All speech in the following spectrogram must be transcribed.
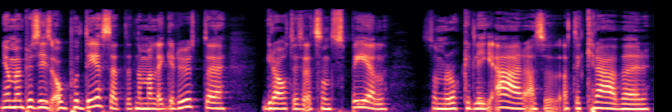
Ja, men precis. Och på det sättet, när man lägger ut det gratis, ett sånt spel som Rocket League är, alltså att det kräver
